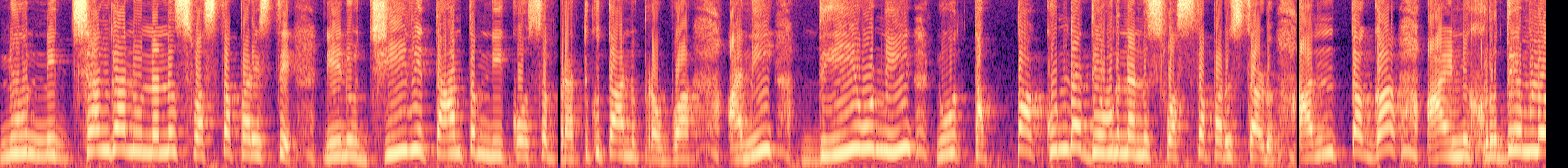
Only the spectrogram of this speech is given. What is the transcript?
నువ్వు నిజంగా నువ్వు నన్ను స్వస్థపరిస్తే నేను జీవితాంతం నీ కోసం బ్రతుకుతాను ప్రవ్వా అని దేవుని నువ్వు తప్పకుండా దేవుడు నన్ను స్వస్థపరుస్తాడు. అంతగా ఆయన్ని హృదయంలో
